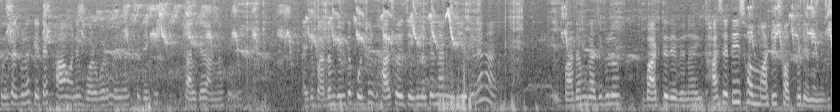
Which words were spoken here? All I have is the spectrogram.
পুঁই শাকগুলো কেটে খাওয়া অনেক বড় বড় হয়ে যাচ্ছে, দেখি কালকে রান্না করব। এই যে বাদাম জমিতে প্রচুর ঘাস হয়েছে, এগুলোকে না নিড়িয়ে দিলে না বাদাম গাছগুলো বাড়তে দেবে না, এই ঘাসেতেই সব মাটির সত্ত্ব টেনে নেবে।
